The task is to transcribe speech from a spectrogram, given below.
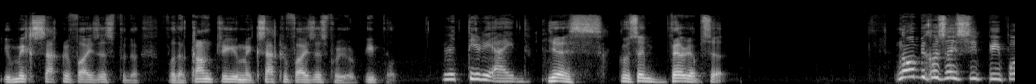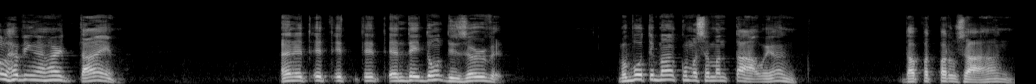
You make sacrifices for the for the country, you make sacrifices for your people. You're teary-eyed. Yes, because I'm very upset. No, because I see people having a hard time. And it, it, it, it and they don't deserve it. Mabuti mga kung masamang tao yan. Dapat parusahan.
